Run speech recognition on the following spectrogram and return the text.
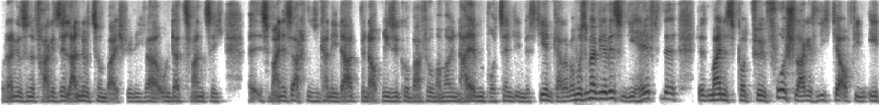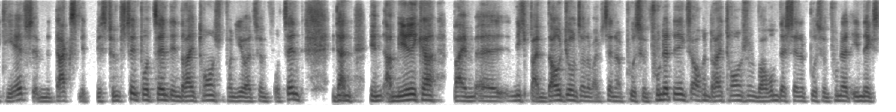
Und dann ist es eine Frage, Zalando zum Beispiel. Ich war unter 20, äh, ist meines Erachtens ein Kandidat, bin auch risikobar, wo man mal einen halben Prozent investieren kann. Aber man muss immer wieder wissen, die Hälfte meines Portfolio-Vorschlages liegt ja auf den ETFs im DAX mit bis 15 Prozent in drei Tranchen von jeweils 5 Prozent. Dann in Amerika beim, äh, nicht beim Dow Jones, sondern beim Standard Poor's 500 Index auch in drei Tranchen. Warum der Standard Poor's 500 Index?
